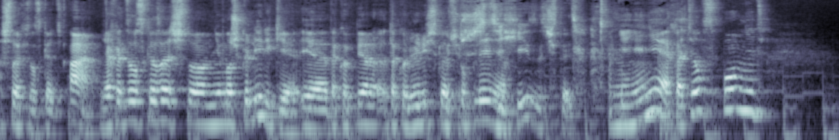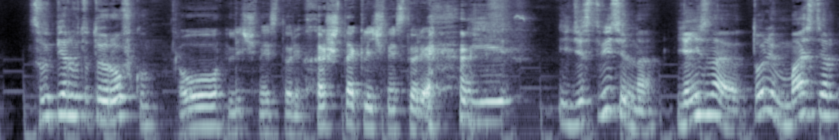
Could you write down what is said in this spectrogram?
Что я хотел сказать? А, я хотел сказать, что немножко лирики, и такое, пер- такое лирическое Хочешь отступление. стихи зачитать? Не-не-не, я хотел вспомнить свою первую татуировку. О, личная история. Хэштег личная история. И, и действительно, я не знаю, то ли мастер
